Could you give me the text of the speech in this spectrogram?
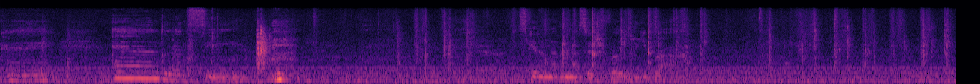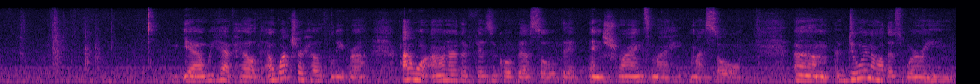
Okay, and let's see. let's get another message for Libra. Yeah, we have health. And watch your health, Libra. I will honor the physical vessel that enshrines my, my soul um, doing all this worrying,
